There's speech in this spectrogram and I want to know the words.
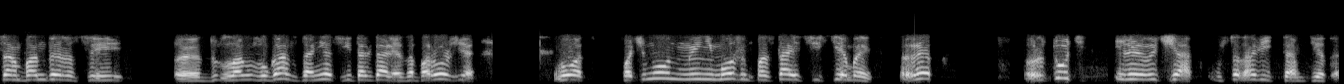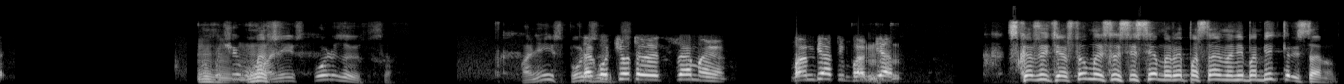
сам Бандеровцы, э, Луганск, Донецк и так далее, Запорожье. Вот. Почему мы не можем поставить системы рэп, ртуть или рычаг, установить там где-то? Ну, почему? Мы- Они используются. Они Так вот используются. что-то это самое, бомбят и бомбят. Скажите, а что мы, если системы рэп поставим, они бомбить перестанут?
